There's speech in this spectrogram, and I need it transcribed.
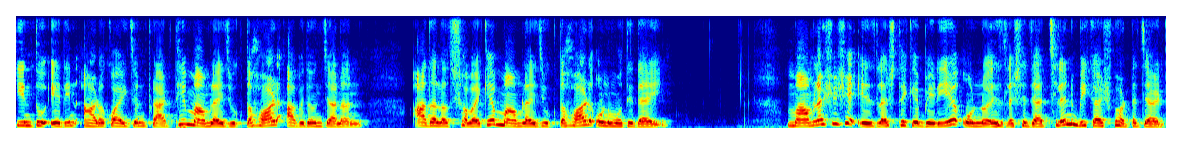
কিন্তু এদিন আরও কয়েকজন প্রার্থী মামলায় যুক্ত হওয়ার আবেদন জানান। আদালত সবাইকে মামলায় যুক্ত হওয়ার অনুমতি দেয়। মামলা শেষে এজলাস থেকে বেরিয়ে অন্য এজলাসে যাচ্ছিলেন বিকাশ ভট্টাচার্য।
